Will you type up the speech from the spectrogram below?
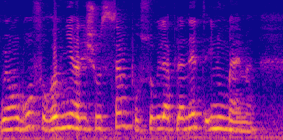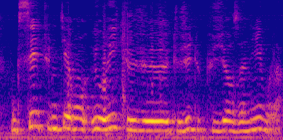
En gros, il faut revenir à des choses simples pour sauver la planète et nous-mêmes. Donc c'est une théorie que j'ai que depuis plusieurs années, voilà.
